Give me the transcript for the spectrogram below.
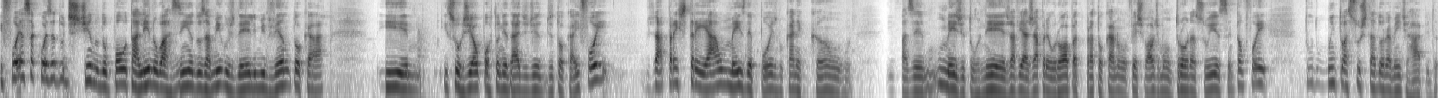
E foi essa coisa do destino do Paul estar tá ali no barzinho dos amigos dele, me vendo tocar. E, e surgiu a oportunidade de, de tocar. E foi já para estrear um mês depois no Canecão, fazer um mês de turnê, já viajar para a Europa para tocar no Festival de Montreux na Suíça. Então foi tudo muito assustadoramente rápido.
